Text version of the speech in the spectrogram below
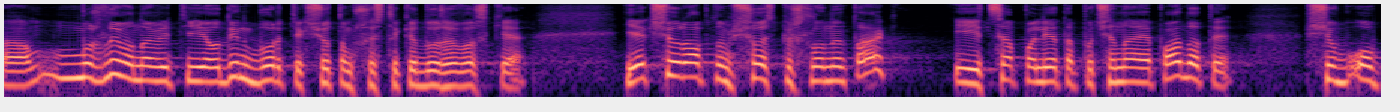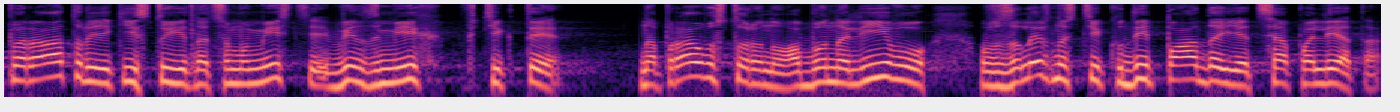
Е, можливо, навіть і один борт, якщо там щось таке дуже важке. Якщо раптом щось пішло не так, і ця палета починає падати, щоб оператор, який стоїть на цьому місці, він зміг втікти на праву сторону або на ліву, в залежності, куди падає ця палета.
